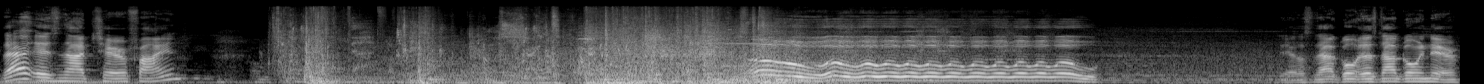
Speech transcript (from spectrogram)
That is not terrifying. Oh, Yeah, let's not going. Let's not go in there.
